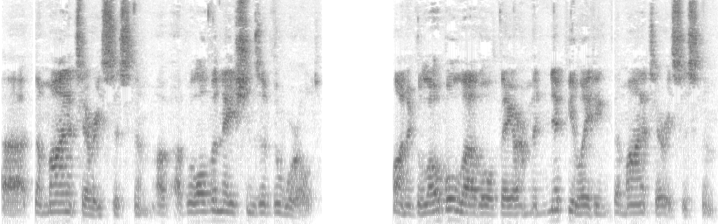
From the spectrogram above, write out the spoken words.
uh, the monetary system of, of all the nations of the world. On a global level, they are manipulating the monetary system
